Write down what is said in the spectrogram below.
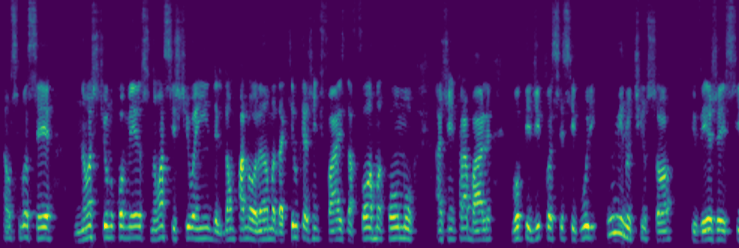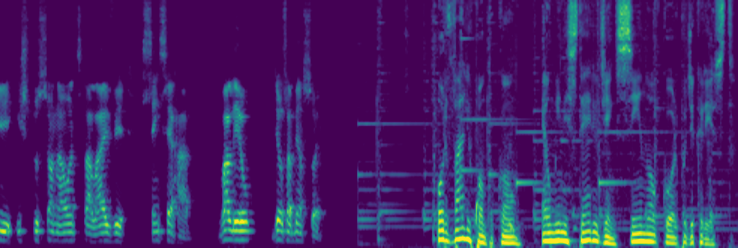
Então, se você não assistiu no começo, não assistiu ainda, ele dá um panorama daquilo que a gente faz, da forma como a gente trabalha, vou pedir que você segure um minutinho só e veja esse institucional antes da live ser encerrado. Valeu, Deus abençoe. Orvalho.com é um ministério de ensino ao corpo de Cristo.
